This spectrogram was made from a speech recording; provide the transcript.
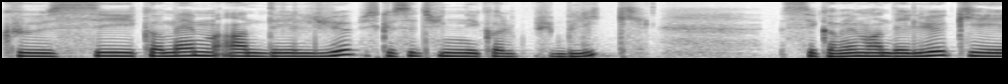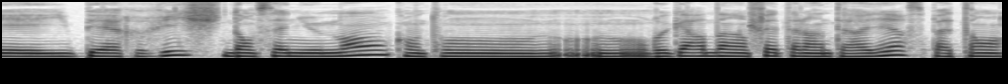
que c'est quand même un des lieux, puisque c'est une école publique, c'est quand même un des lieux qui est hyper riche d'enseignement. Quand on, on, regarde un fait à l'intérieur, c'est pas tant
